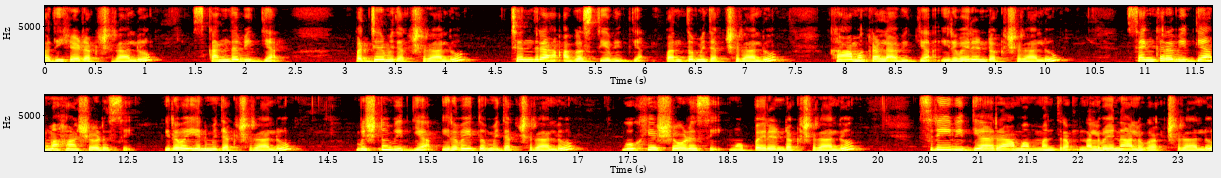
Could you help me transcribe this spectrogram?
పదిహేడు అక్షరాలు స్కంద విద్య పద్దెనిమిది అక్షరాలు చంద్ర అగస్త్య విద్య పంతొమ్మిది అక్షరాలు కామకళా విద్య ఇరవై రెండు అక్షరాలు శంకర విద్య మహాషోడసి ఇరవై ఎనిమిది అక్షరాలు విష్ణు విద్య ఇరవై తొమ్మిది అక్షరాలు గుహ్య షోడసి ముప్పై రెండు అక్షరాలు శ్రీ విద్యా రామం మంత్రం నలభై నాలుగు అక్షరాలు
